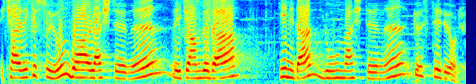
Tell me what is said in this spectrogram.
içerideki suyun buharlaştığını ve camda da yeniden yoğunlaştığını gösteriyor.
